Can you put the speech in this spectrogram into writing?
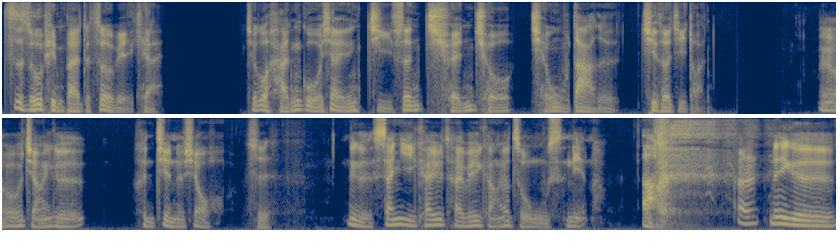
自主品牌的这没开，结果韩国现在已经跻身全球前五大的汽车集团。没有，我讲一个很贱的笑话，是那个三亿开去台北港要走五十年了啊。而那个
